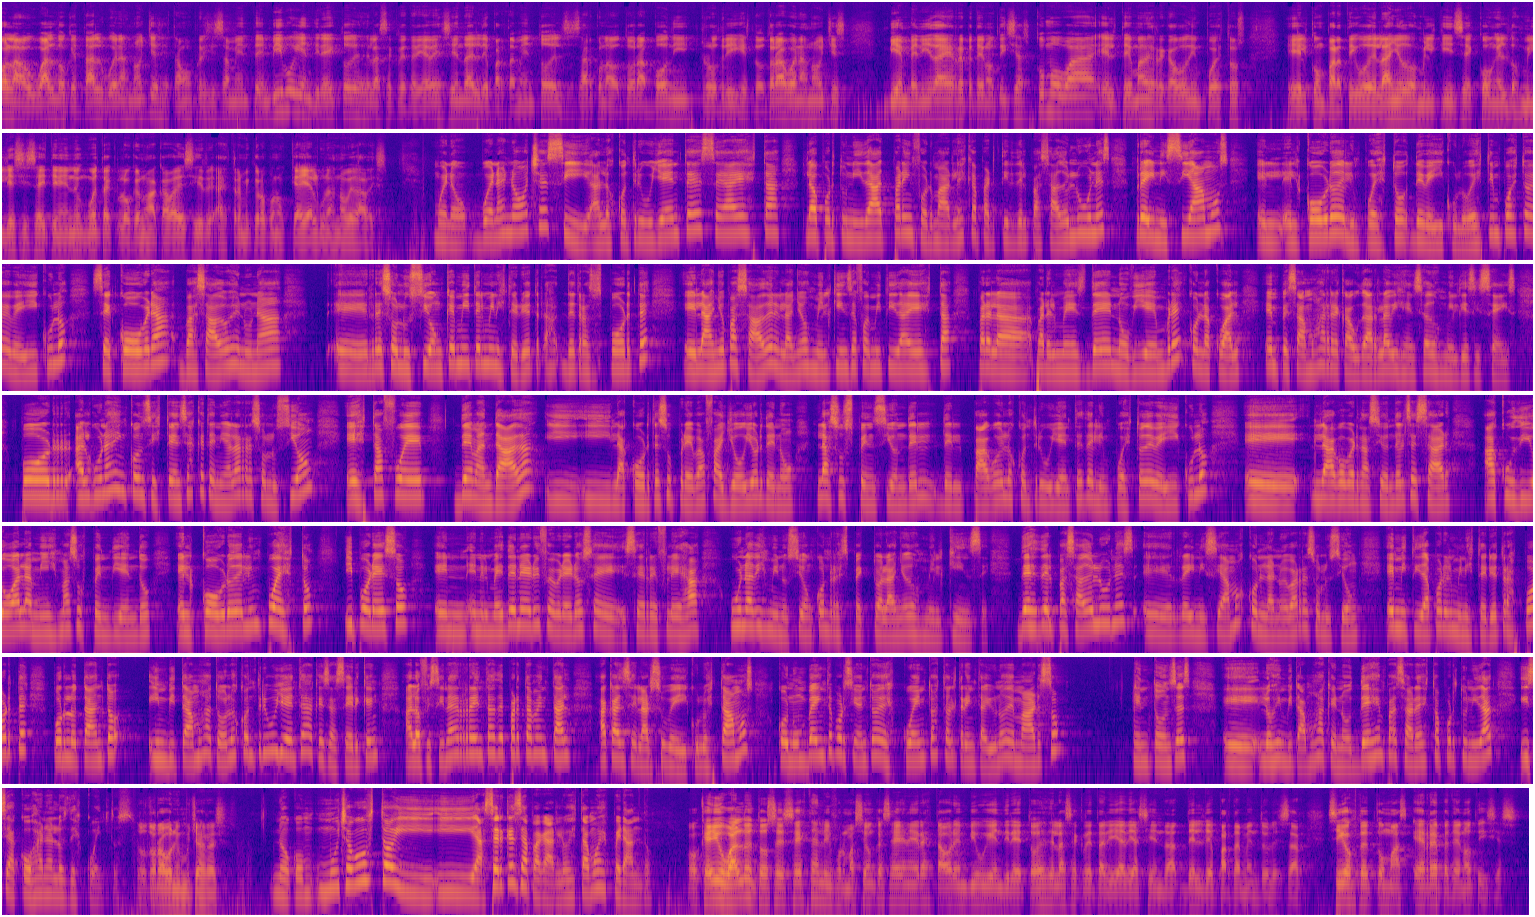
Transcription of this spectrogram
Hola, Ubaldo, ¿qué tal? Buenas noches. Estamos precisamente en vivo y en directo desde la Secretaría de Hacienda del Departamento del Cesar con la doctora Bonnie Rodríguez. Doctora, buenas noches. Bienvenida a RPT Noticias. ¿Cómo va el tema de recaudo de impuestos, el comparativo del año 2015 con el 2016, teniendo en cuenta lo que nos acaba de decir a este micrófono que hay algunas novedades? Bueno, buenas noches. Sí, a los contribuyentes sea esta la oportunidad para informarles que a partir del pasado lunes reiniciamos el, el, cobro del impuesto de vehículo. Este impuesto de vehículo se cobra basado en una eh, resolución que emite el Ministerio de, Transporte el año pasado, en el año 2015 fue emitida esta para, la, para el mes de noviembre, con la cual empezamos a recaudar la vigencia 2016. Por algunas inconsistencias que tenía la resolución, esta fue demandada y, la Corte Suprema falló y ordenó la suspensión del, pago de los contribuyentes del impuesto de vehículo. Eh, la gobernación del Cesar acudió a la misma suspendiendo el cobro del impuesto y por eso en, el mes de enero y febrero se, refleja una disminución con respecto al año 2015. Desde el pasado lunes eh, reiniciamos con la nueva resolución emitida por el Ministerio de Transporte, por lo tanto invitamos a todos los contribuyentes a que se acerquen a la oficina de rentas departamental a cancelar su vehículo. Estamos con un 20% de descuento hasta el 31 de marzo entonces, eh, los invitamos a que no dejen pasar esta oportunidad y se acojan a los descuentos. Doctora Boni, muchas gracias. No, con mucho gusto y, y acérquense a pagarlos, estamos esperando. Ok, Ubaldo, entonces esta es la información que se genera esta hora en vivo y en directo desde la Secretaría de Hacienda del Departamento del Cesar. Siga usted con más RPT Noticias.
